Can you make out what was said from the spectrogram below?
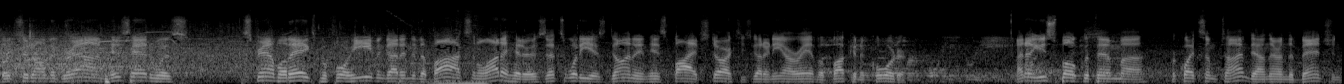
puts it on the ground. His head was scrambled eggs before he even got into the box. And a lot of hitters, that's what he has done in his five starts. He's got an ERA of a buck and a quarter. I know you spoke with him uh, for quite some time down there on the bench, and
